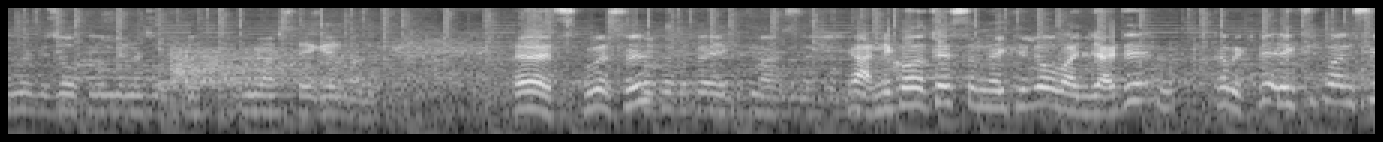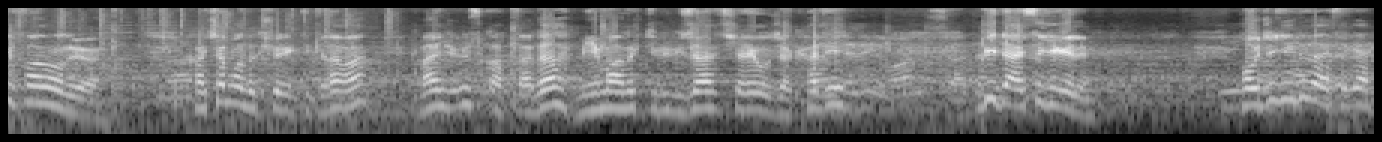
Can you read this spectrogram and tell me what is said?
Onur bizi okulun birine soktu. Üniversiteye geri döndük. Evet burası Tokatepe Elektrik Mühendisliği. yani Nikola Tesla'nın heykeli olan yerde tabii ki de elektrik mühendisliği falan oluyor. Kaçamadık şu elektrikten ama bence üst katlarda mimarlık gibi güzel şeyler olacak. Hadi varmış zaten. bir derse girelim. Hoca girdi derse gel.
